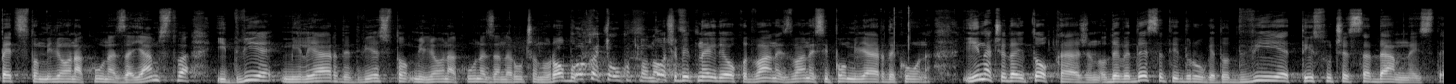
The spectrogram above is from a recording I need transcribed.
500 milijuna kuna za jamstva i 2 milijarde 200 milijuna kuna za naručenu robu. Koliko je to ukupno novac? To će biti negdje oko 12, 12,5 milijarde kuna. Inače da i to kažem, od 1992. do 2017.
